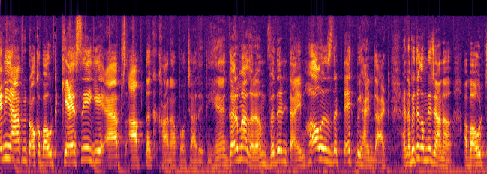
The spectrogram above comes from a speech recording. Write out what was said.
any app you talk about कैसे ये ऐप्स आप तक खाना पहुँचा देती हैं? गर्मा गर्म within time how is the tech behind that and अभी तक हमने जाना about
